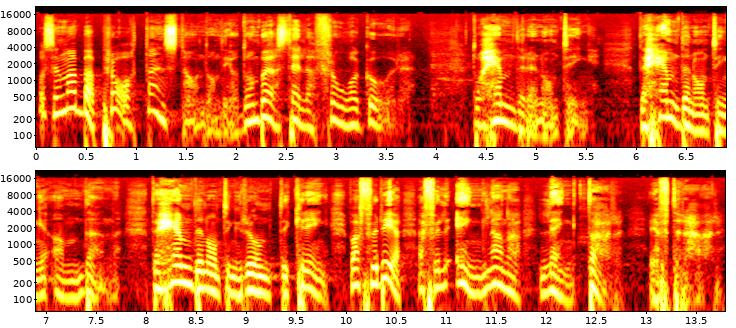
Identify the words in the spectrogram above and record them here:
Och sen när man bara prata en stund om det och de börjar ställa frågor, då händer det någonting. Det händer någonting i anden. Det händer någonting runt omkring. Varför det? För änglarna längtar efter det här.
